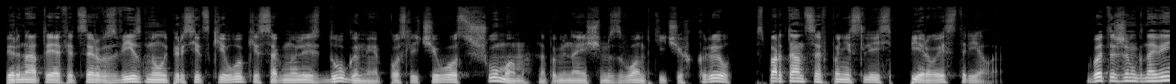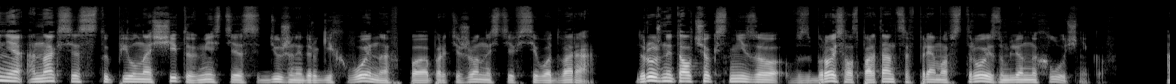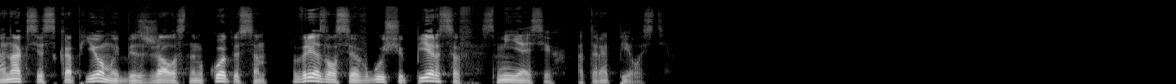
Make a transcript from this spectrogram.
Пернатый офицер взвизгнул, и персидские луки согнулись дугами, после чего с шумом, напоминающим звон птичьих крыл, спартанцев понеслись первые стрелы. В это же мгновение Анаксис ступил на щит вместе с дюжиной других воинов по протяженности всего двора. Дружный толчок снизу взбросил спартанцев прямо в строй изумленных лучников. Анаксис с копьем и безжалостным кописом врезался в гущу персов, смеясь их оторопелости.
